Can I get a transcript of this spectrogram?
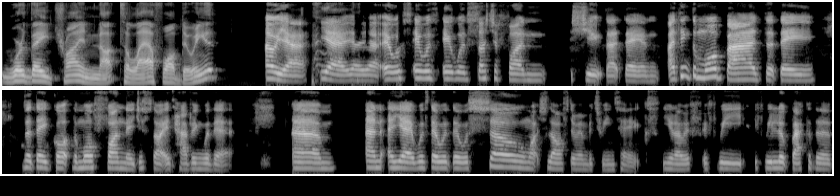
were they trying not to laugh while doing it? Oh yeah, yeah, yeah, yeah. It was, it was, it was such a fun shoot that day, and I think the more bad that they that they got, the more fun they just started having with it. Um, and uh, yeah, was there was there was so much laughter in between takes. You know, if if we if we look back at the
